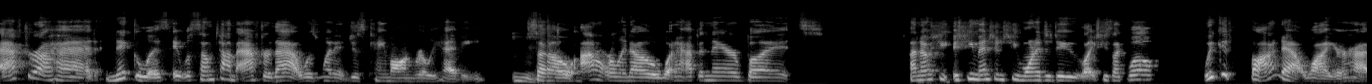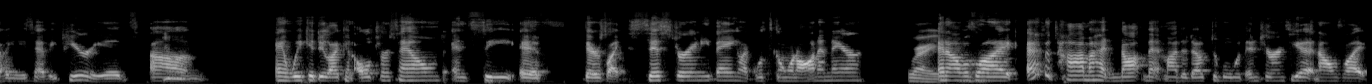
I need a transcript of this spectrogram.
after I had Nicholas, it was sometime after that was when it just came on really heavy. Mhm. So I don't really know what happened there, but I know she she mentioned she wanted to do like she's like, well, we could find out why you're having these heavy periods. Um and we could do like an ultrasound and see if there's like cyst or anything, like what's going on in there. right. And I was like, at the time, I had not met my deductible with insurance yet. And I was like,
